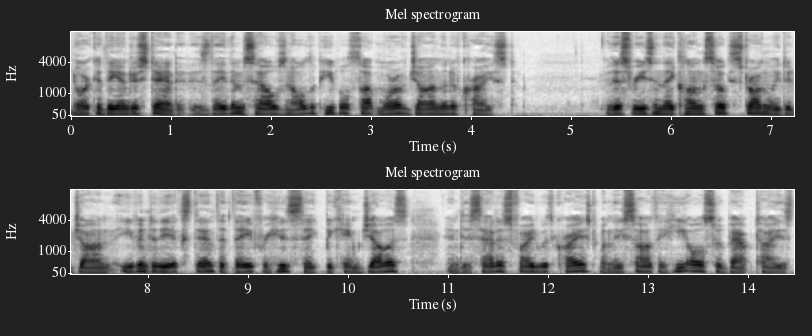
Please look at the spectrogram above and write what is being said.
nor could they understand it, as they themselves and all the people thought more of John than of Christ. For this reason they clung so strongly to John, even to the extent that they for his sake became jealous and dissatisfied with Christ when they saw that he also baptized,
